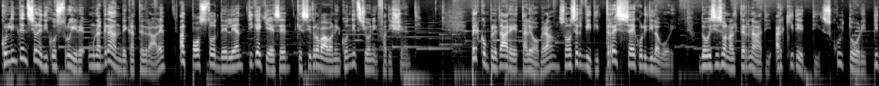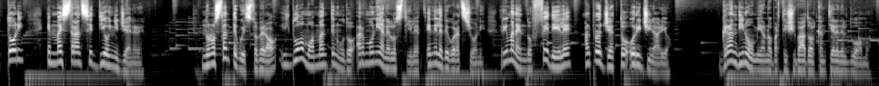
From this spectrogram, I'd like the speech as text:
con l'intenzione di costruire una grande cattedrale al posto delle antiche chiese che si trovavano in condizioni fatiscenti. Per completare tale opera sono serviti tre secoli di lavori, dove si sono alternati architetti, scultori, pittori e maestranze di ogni genere. Nonostante questo però, il Duomo ha mantenuto armonia nello stile e nelle decorazioni, rimanendo fedele al progetto originario. Grandi nomi hanno partecipato al cantiere del Duomo,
